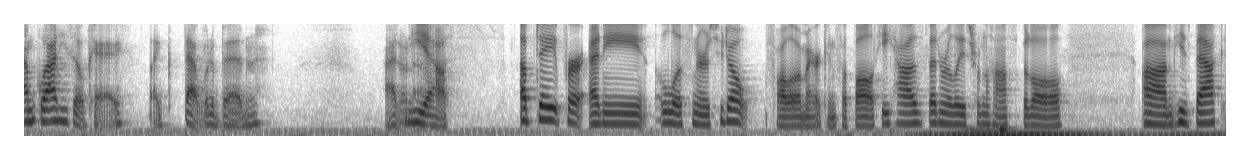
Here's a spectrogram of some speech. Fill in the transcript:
I'm glad he's okay. Like, that would have been, I don't know. Yes. Update for any listeners who don't follow American football. He has been released from the hospital. Um, he's back.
